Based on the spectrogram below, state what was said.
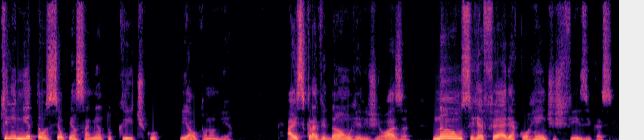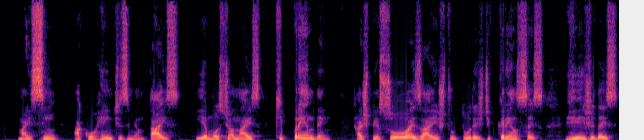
que limitam seu pensamento crítico e autonomia. A escravidão religiosa não se refere a correntes físicas, mas sim a correntes mentais e emocionais que prendem as pessoas a estruturas de crenças rígidas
